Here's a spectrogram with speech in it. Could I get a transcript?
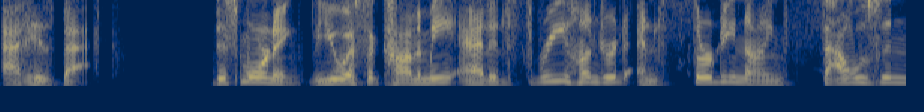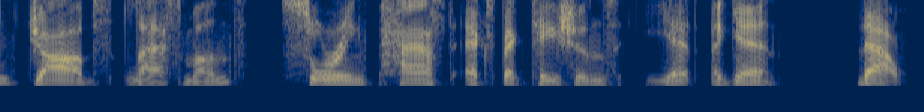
at his back. This morning, the U.S. economy added 339,000 jobs last month, soaring past expectations yet again. Now,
